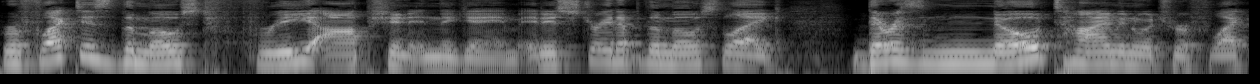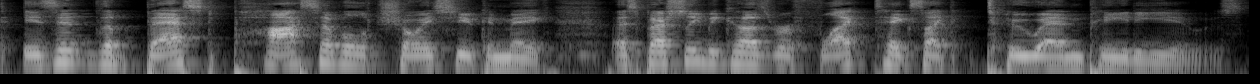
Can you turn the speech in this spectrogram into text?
Reflect is the most free option in the game. It is straight up the most like there is no time in which Reflect isn't the best possible choice you can make, especially because Reflect takes like 2 MP to use.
